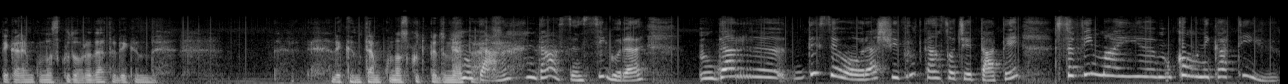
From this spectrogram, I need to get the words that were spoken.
pe care am cunoscut-o vreodată de când... de când te-am cunoscut pe dumneata. Da, da, sunt sigură. Dar deseori aș fi vrut ca în societate să fii mai uh, comunicativ.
